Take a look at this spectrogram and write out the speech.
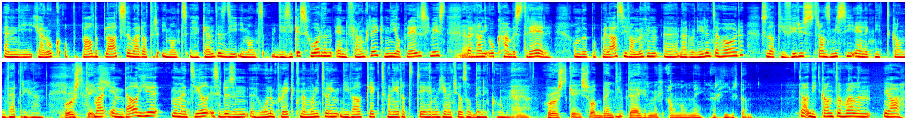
En die gaan ook op bepaalde plaatsen waar dat er iemand gekend is, die iemand die ziek is geworden in Frankrijk, niet op reis is geweest, Ja. daar gaan die ook gaan bestrijden. Om de populatie van muggen eh, naar beneden te houden, zodat die virustransmissie eigenlijk niet kan verder gaan. Worst case. Maar in België, momenteel, is er dus een, gewoon een project met monitoring die wel kijkt wanneer dat de tijgermug eventueel zou binnenkomen. Ja, ja. Worst case. Wat brengt die tijgermug allemaal mee naar hier dan? Ja, die kan toch wel een... Ja,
